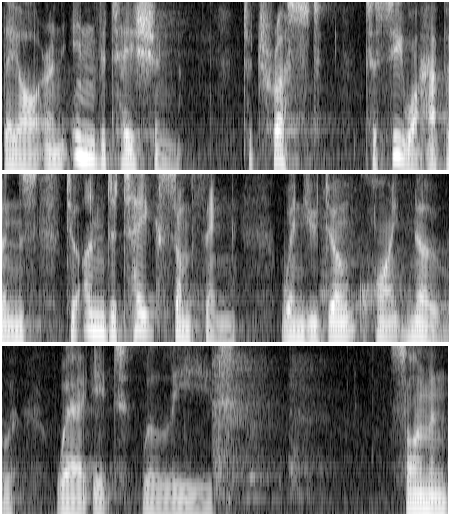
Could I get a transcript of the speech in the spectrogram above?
they are an invitation to trust, to see what happens, to undertake something when you don't quite know where it will lead. Simon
